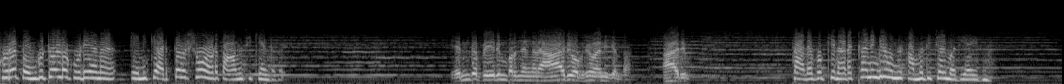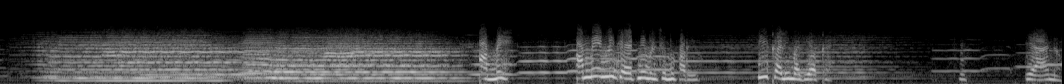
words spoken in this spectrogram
കുറെ പെൺകുട്ടികളുടെ കൂടെയാണ് എനിക്ക് അടുത്ത വർഷവും അവിടെ താമസിക്കേണ്ടത്. എന്റെ പേരും പറഞ്ഞ് അങ്ങനെ ആരും അഭിമാനിക്കണ്ട. ആരും. തലപൊക്കി നടക്കാനെങ്കിലും ഒന്ന് സമ്മതിച്ചാൽ മതിയായിരുന്നു. അമ്മേ അമ്മയെങ്കിലും ചേട്ടനെ വിളിച്ചൊന്ന് പറയൂ. ഈ കളി മതിയാക്കാൻ. ഞാനോ?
